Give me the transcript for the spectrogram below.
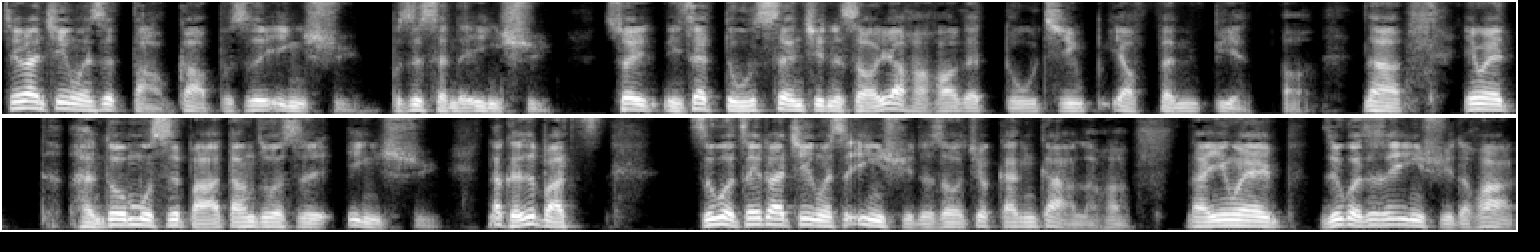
这段经文是祷告，不是应许，不是神的应许。所以你在读圣经的时候，要好好的读经，要分辨啊。那因为很多牧师把它当作是应许，那可是把。如果这段经文是应许的时候，就尴尬了哈。那因为如果这是应许的话，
